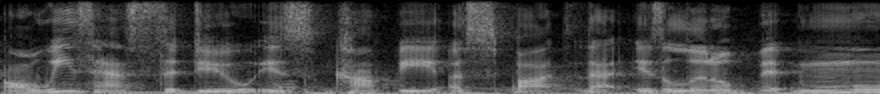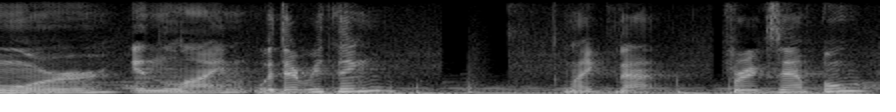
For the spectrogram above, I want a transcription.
all Weez has to do is copy a spot that is a little bit more in line with everything, like that, for example.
